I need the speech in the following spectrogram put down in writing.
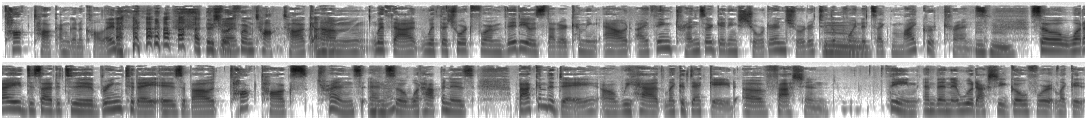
talk talk I'm going to call it the short form talk talk Uh-huh. um, with that with the short form videos that are coming out I think trends are getting shorter and shorter to the Mm. point it's like micro trends Mm-hmm. so what I decided to bring today is about talk talks trends and Mm-hmm. so what happened is back in the day uh, we had like a decade of fashion theme and then it would actually go for like a,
